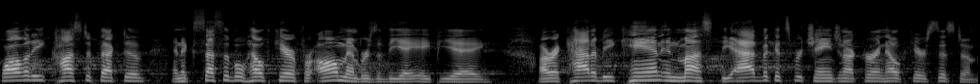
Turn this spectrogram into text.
quality, cost effective, and accessible health care for all members of the AAPA, our Academy can and must be advocates for change in our current healthcare system.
